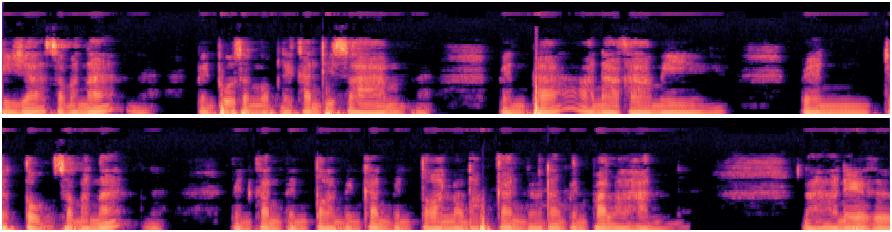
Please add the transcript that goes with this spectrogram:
ติยะสมณะ เป็นผู้สงบในขั้นที่สามเป็นพระอนาคามี เป็นจตุสมณะ เป็นขั้นเป็นตอนเป็นขั้นเป็นตอนระดับขั้นจนทั้งเป็นพระอรหันต์นะอันนี้ก็คือ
